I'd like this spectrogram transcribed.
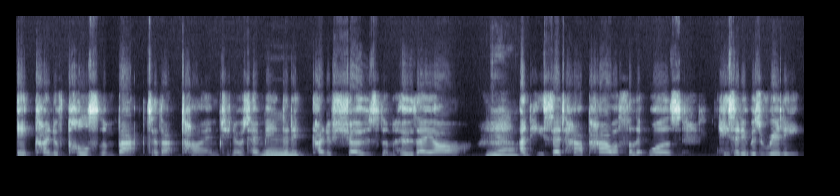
it kind of pulls them back to that time. Do you know what i mean? That Mm. it kind of shows them who they are. Yeah, and he said how powerful it was. He said it was really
